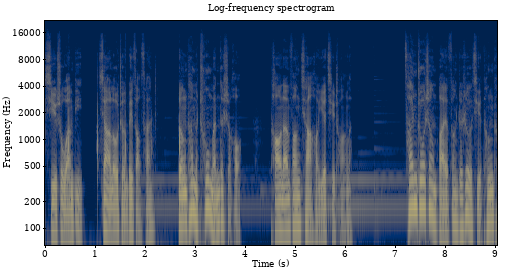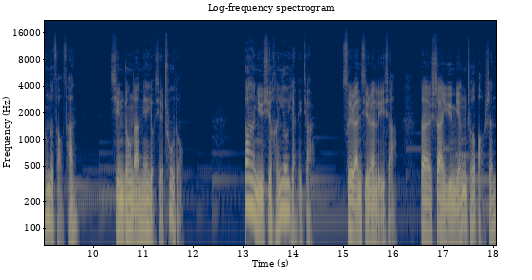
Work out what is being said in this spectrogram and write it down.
洗漱完毕，下楼准备早餐。等他们出门的时候，陶南方恰好也起床了。餐桌上摆放着热气腾腾的早餐，心中难免有些触动。大女婿很有眼力劲儿，虽然寄人篱下，但善于明哲保身，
